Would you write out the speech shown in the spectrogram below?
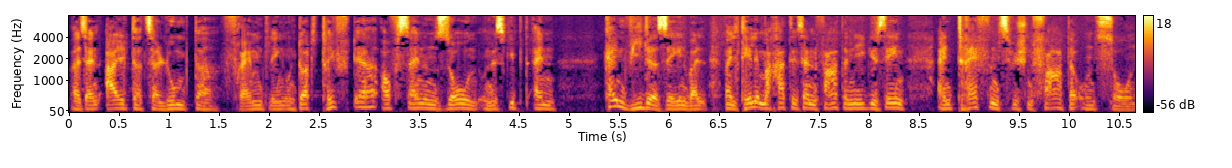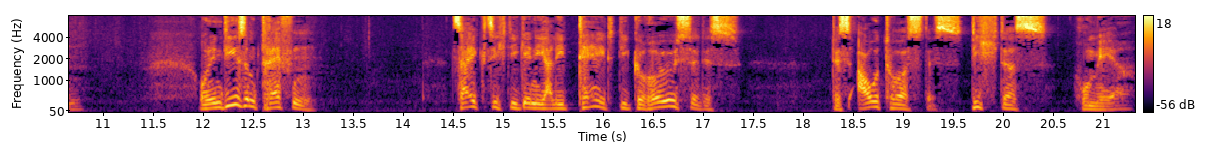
als ein alter, zerlumpter Fremdling. Und dort trifft er auf seinen Sohn. Und es gibt ein, kein Wiedersehen, weil, weil Telemach hatte seinen Vater nie gesehen. Ein Treffen zwischen Vater und Sohn. Und in diesem Treffen zeigt sich die Genialität, die Größe des, des Autors, des Dichters Homer.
